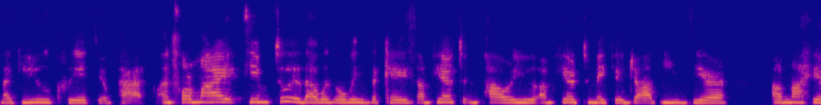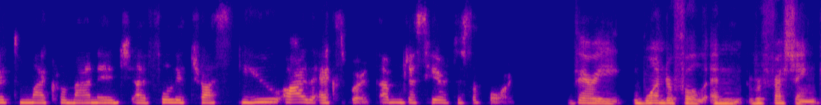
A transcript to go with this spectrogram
like you create your path. And for my team too that was always the case. I'm here to empower you. I'm here to make your job easier. I'm not here to micromanage. I fully trust you are the expert. I'm just here to support very wonderful and refreshing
